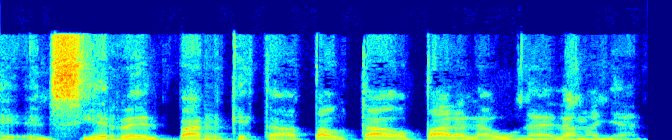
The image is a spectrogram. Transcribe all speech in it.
el cierre del parque estaba pautado para la una de la mañana.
